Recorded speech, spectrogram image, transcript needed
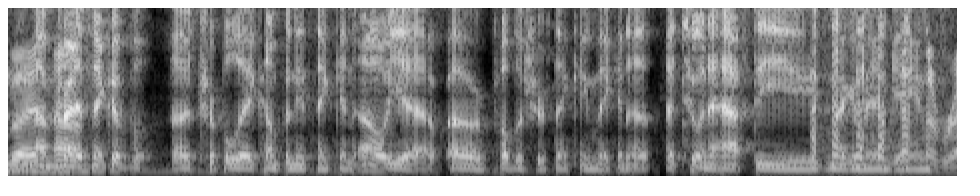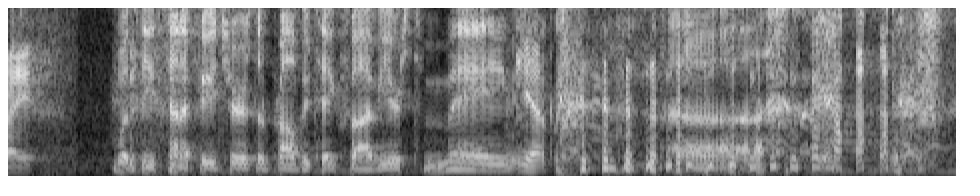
but, I'm trying uh, to think of a AAA company thinking, oh yeah, or publisher thinking making a, a two and a half D Mega Man game Right. with these kind of features. It'd probably take five years to make. Yep.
